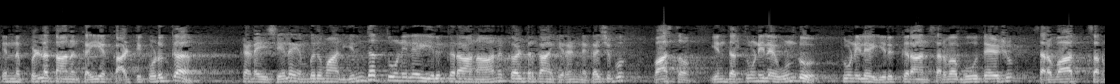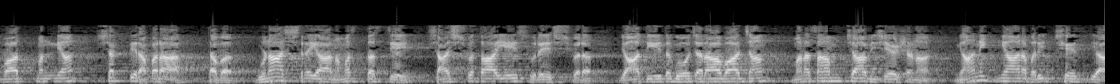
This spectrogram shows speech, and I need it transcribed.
என்ன பிள்ளைத்தானும் கையை காட்டி கொடுக்க கடைசியில எம்பெருமான் இந்த தூணிலே இருக்கிறானான்னு கேட்டிருக்கான் ஹிரண்ய கசிபு வாஸ்தவம். இந்த தூணிலே உண்டு. தூணிலே இருக்கிறான் சர்வபூதேஷு சர்வாத் சர்வாத்மன்யான் சக்தி அபரா தவ குணாஸ்ரயா நமஸ்தே சாஸ்வதாயே சுரேஸ்வர யாத்தீத கோச்சரா வாச்சாம் மனசாம் சா விசேஷணா ஞானி ஞான பரிச்சேத்யா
